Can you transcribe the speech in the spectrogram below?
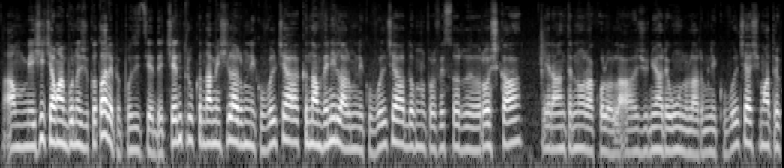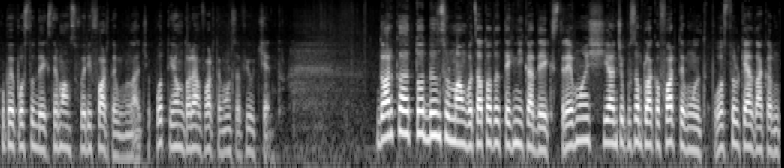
am ieșit cea mai bună jucătoare pe poziție de centru. Când am ieșit la Râmnicu Vâlcea, când am venit la Râmnicu Vâlcea, domnul profesor Roșca era antrenor acolo la junioare 1 la Râmnicu Vâlcea și m-a trecut pe postul de extrem. Am suferit foarte mult la început. Eu îmi doream foarte mult să fiu centru. Doar că tot dânsul m-a învățat toată tehnica de extremă și a început să-mi placă foarte mult postul, chiar dacă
